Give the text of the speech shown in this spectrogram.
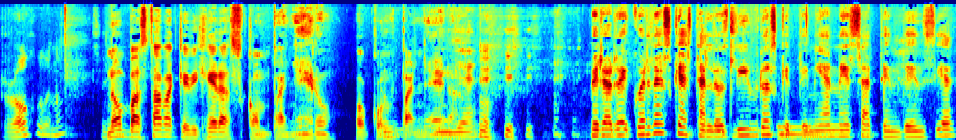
rojo, ¿no? No bastaba que dijeras compañero o compañera. Ya. Pero recuerdas que hasta los libros que tenían esa tendencia,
